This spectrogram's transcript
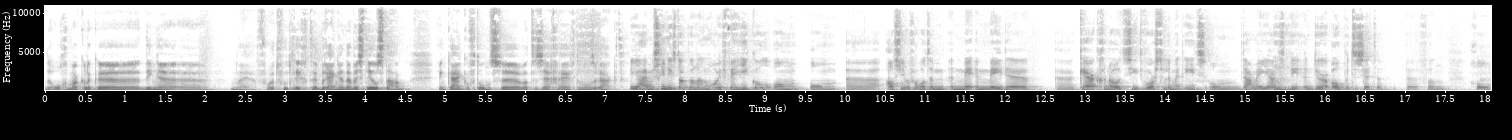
de ongemakkelijke dingen uh, nou ja, voor het voetlicht brengen, daarbij stilstaan en kijken of het ons wat te zeggen heeft en ons raakt. Ja, en misschien is het ook wel een mooi vehikel om, om als je bijvoorbeeld een, een, me, een mede kerkgenoot ziet worstelen met iets, om daarmee juist een deur open te zetten. Van, goh,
